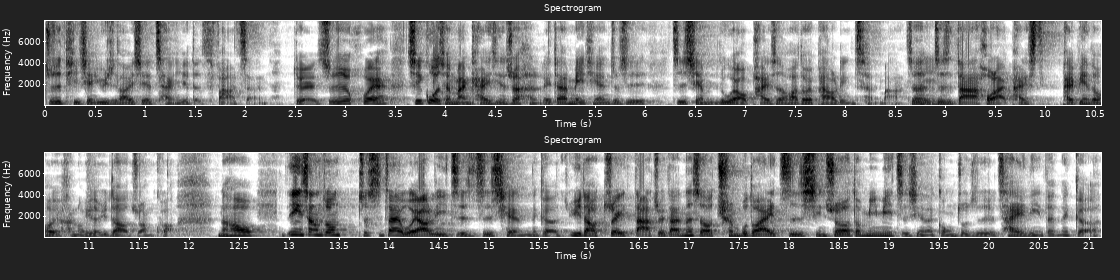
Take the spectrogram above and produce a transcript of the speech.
就是提前预知到一些产业的发展，对，就是会其实过程蛮开心的，虽然很累，但是每天就是之前如果有拍摄的话，都会拍到凌晨嘛，这这是大家后来拍拍片都会很容易的遇到的状况。然后印象中就是在我要离职之前，那个遇到最大最大那时候全部都在执行，所有都秘密执行的工作，就是蔡依林的那个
